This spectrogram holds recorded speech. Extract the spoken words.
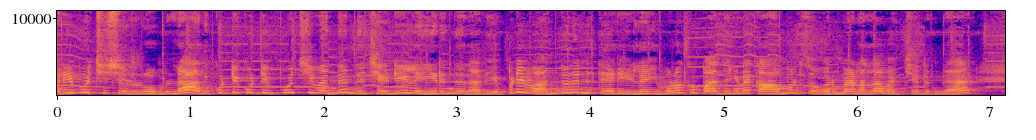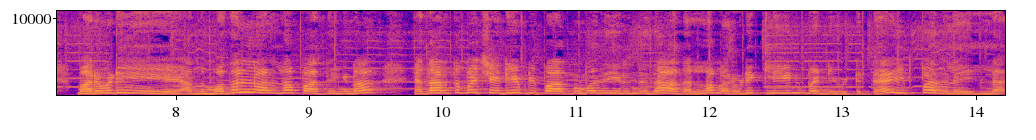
அரிபூச்சி சொல்லுவோம்ல அது குட்டி குட்டி பூச்சி வந்து இந்த செடியில் இருந்தது. அது எப்படி வந்ததுன்னு தெரியல. இவளுக்கும் பார்த்தீங்கன்னா காமன் சுவர் மேலே தான் வச்சுருந்தேன். மறுபடி அந்த முதல் நாள் தான் பார்த்தீங்கன்னா யதார்த்தமாக செடி இப்படி பார்க்கும்போது இருந்தது அதெல்லாம் மறுபடியும் க்ளீன் பண்ணி விட்டுட்டேன். இப்போ அதில் இல்லை.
